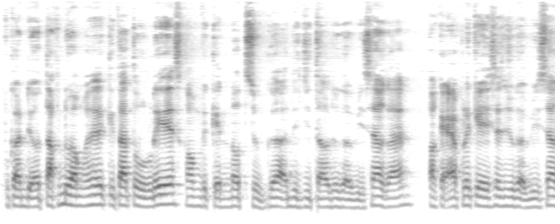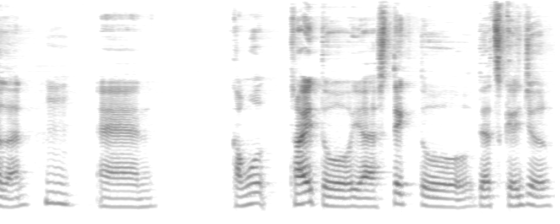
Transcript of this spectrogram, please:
bukan di otak doang, maksudnya kita tulis, kamu bikin notes juga, digital juga bisa kan, pakai application juga bisa kan. Hmm. And kamu try to ya stick to that schedule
